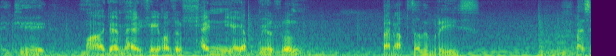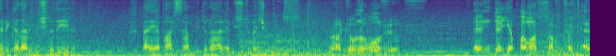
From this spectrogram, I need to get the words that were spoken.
Peki madem her şey hazır sen niye yapmıyorsun? Ben aptalım reis. Ben senin kadar güçlü değilim. Ben yaparsam bütün alem üstüme çöker. Raconu bozuyoruz. Ben de yapamazsam köter.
